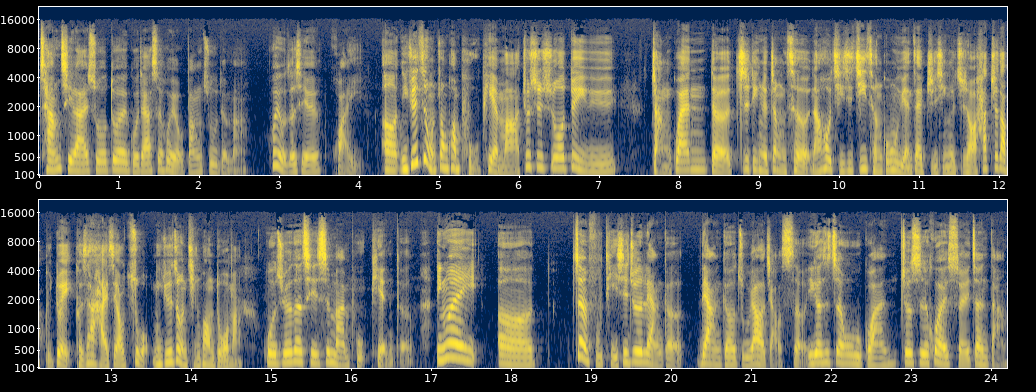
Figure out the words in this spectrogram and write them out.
长期来说对国家社会有帮助的吗？会有这些怀疑。呃，你觉得这种状况普遍吗？就是说，对于长官的制定的政策，然后其实基层公务员在执行了之后，他知道不对，可是他还是要做。你觉得这种情况多吗？我觉得其实蛮普遍的，因为呃。政府体系就是两个两个主要的角色，一个是政务官，就是会随政党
